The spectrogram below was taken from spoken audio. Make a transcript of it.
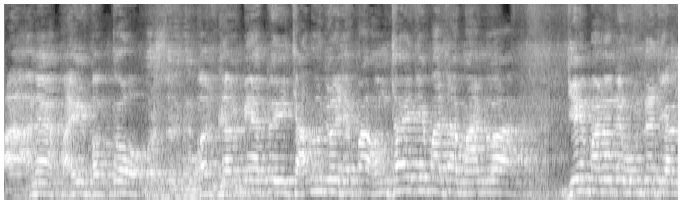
અને ભાઈ ભક્તો વર્ષ દરમિયાન. તો એ ચાલુ જ હોય છે પણ અમથાય છે પાછા માંડવા. જે માણસને ઉન્નતિ આમ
